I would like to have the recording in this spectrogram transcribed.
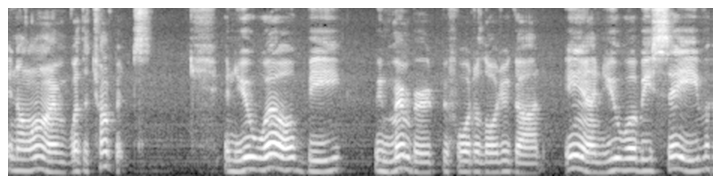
an alarm with the trumpets and you will be remembered before the Lord your God, and you will be saved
